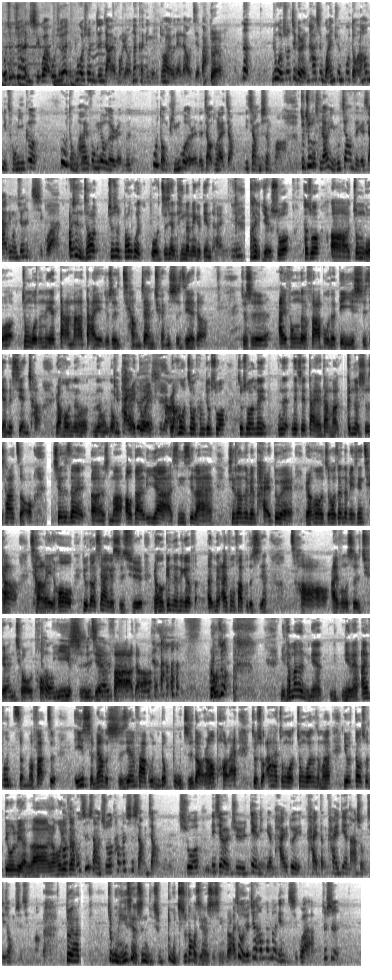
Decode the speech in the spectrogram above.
我就不觉得很奇怪。我觉得，如果说你真的讲 iPhone 六，那肯定你多少有点了解吧。对。那如果说这个人他是完全不懂，然后你从一个不懂 iPhone 六的人的、不懂苹果的人的角度来讲，你讲什么？就就是，为什么要引入这样子一个嘉宾？我觉得很奇怪。而且你知道，就是包括我之前听的那个电台，嗯他也说，他说啊、中国中国的那些大妈大爷就是抢占全世界的。就是 iPhone 的发布的第一时间的现场，然后那种那种那种排队队然后之后他们就说，就说那那那些大爷大妈跟着时差走，先是在呃什么澳大利亚、新西兰，先到那边排队，然后之后在那边先抢，抢了以后又到下一个时区，然后跟着那个发呃那 iPhone 发布的时间，操，iPhone 是全球统一时间发的，然后就你他妈的你连你你连 iPhone 怎么发就。以什么样的时间发布你都不知道，然后跑来就说啊，中国中国什么又到处丢脸啦，然后又哦，在、我只是想说，他们是想讲说那些人去店里面排队开等开店拿手机这种事情吗？对啊，就明显是你是不知道这件事情的而。且我觉得这个他们的论点很奇怪啊，就是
